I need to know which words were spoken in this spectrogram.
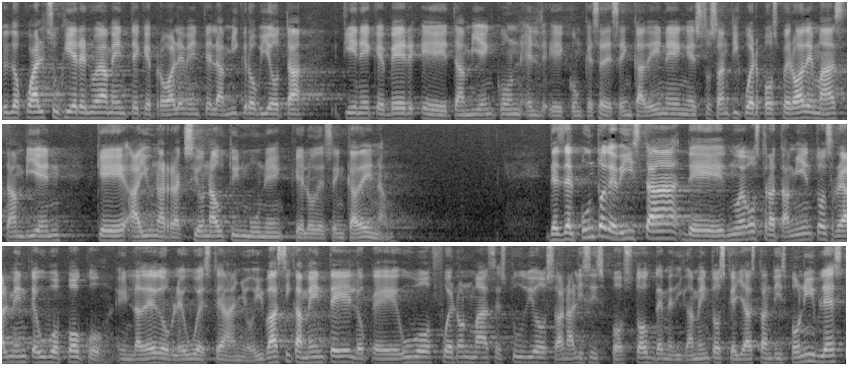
Entonces, lo cual sugiere nuevamente que probablemente la microbiota tiene que ver eh, también con, eh, con que se desencadenen estos anticuerpos, pero además también que hay una reacción autoinmune que lo desencadena. Desde el punto de vista de nuevos tratamientos, realmente hubo poco en la DW este año y básicamente lo que hubo fueron más estudios, análisis post-hoc de medicamentos que ya están disponibles.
